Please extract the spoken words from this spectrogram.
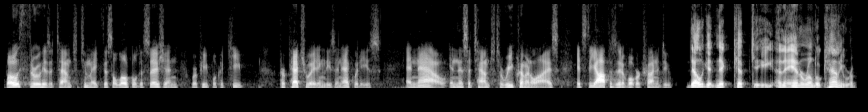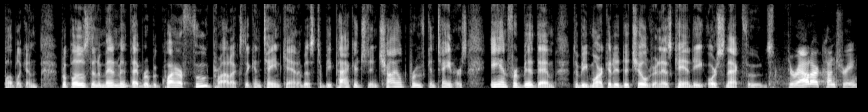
both through his attempt to make this a local decision where people could keep perpetuating these inequities, and now, in this attempt to recriminalize, it's the opposite of what we're trying to do. Delegate Nick Kipke, an Anne Arundel County Republican, proposed an amendment that would require food products that contain cannabis to be packaged in child proof containers and forbid them to be marketed to children as candy or snack foods. Throughout our country,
